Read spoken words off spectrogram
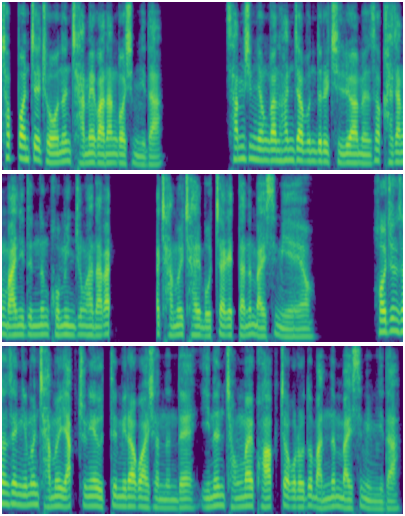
첫 번째 조언은 잠에 관한 것입니다. 30년간 환자분들을 진료하면서 가장 많이 듣는 고민 중 하나가 잠을 잘 못 자겠다는 말씀이에요. 허준 선생님은 잠을 약 중의 으뜸이라고 하셨는데 이는 정말 과학적으로도 맞는 말씀입니다.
